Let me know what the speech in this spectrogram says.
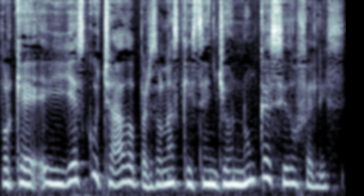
Porque y he escuchado personas que dicen, yo nunca he sido feliz.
